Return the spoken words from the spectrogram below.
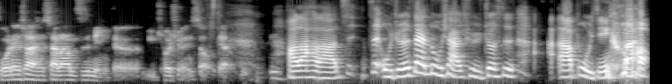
国内算是相当知名的羽球选手这样子。好啦好啦，这这我觉得再录下去，就是阿布已经快要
